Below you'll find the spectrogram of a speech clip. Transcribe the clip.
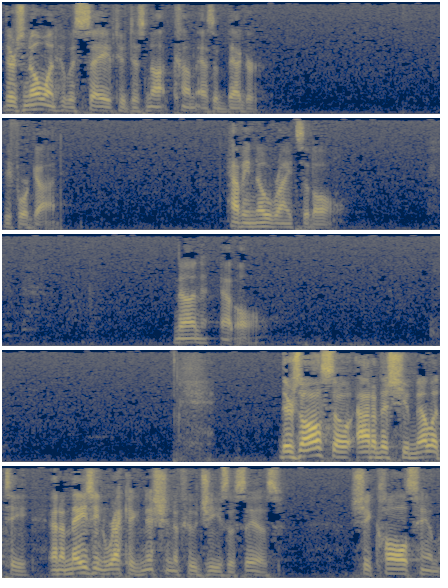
There's no one who is saved who does not come as a beggar before God, having no rights at all. None at all. There's also, out of this humility, an amazing recognition of who Jesus is. She calls him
